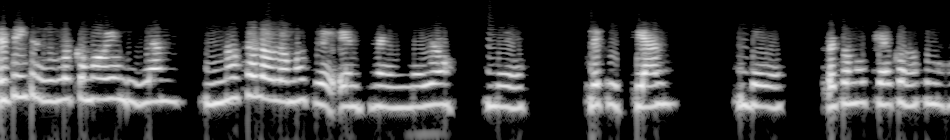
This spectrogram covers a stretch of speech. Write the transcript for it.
Es increíble cómo hoy en día no solo hablamos de entre en medio de, de cristianos, de personas que ya conocen a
